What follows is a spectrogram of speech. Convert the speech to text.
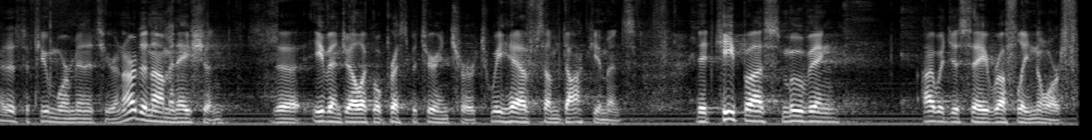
just a few more minutes here. In our denomination, the Evangelical Presbyterian Church, we have some documents that keep us moving, I would just say, roughly north.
